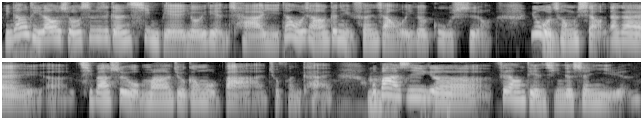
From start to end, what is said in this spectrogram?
你刚刚提到说，是不是跟性别有一点差异？但我想要跟你分享我一个故事哦，因为我从小大概呃七八岁，我妈就跟我爸就分开。我爸是一个非常典型的生意人。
